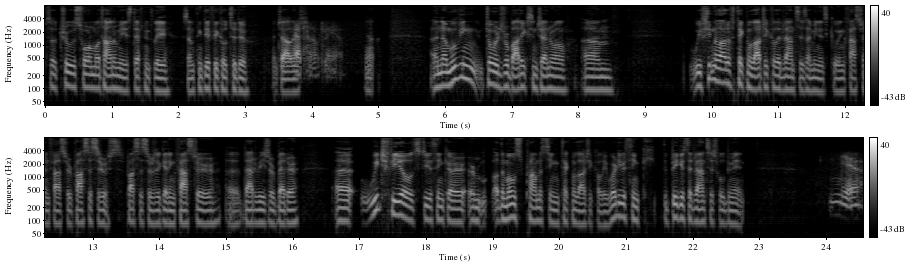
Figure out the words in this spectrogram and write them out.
So true swarm autonomy is definitely something difficult to do, a challenge. Absolutely, yeah. Yeah. Uh, now moving towards robotics in general, um, we've seen a lot of technological advances. I mean, it's going faster and faster. Processors processors are getting faster. Uh, batteries are better. Uh, which fields do you think are, are, are, the most promising technologically? Where do you think the biggest advances will be made? Yeah,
